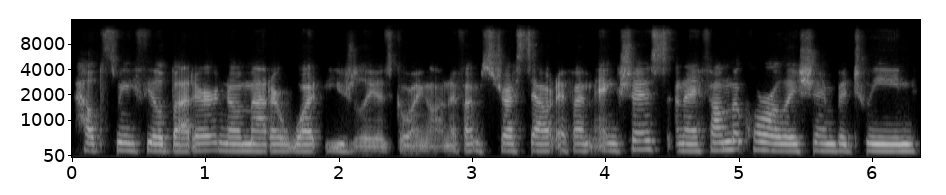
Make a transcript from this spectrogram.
helps me feel better no matter what usually is going on. If I'm stressed out, if I'm anxious. And I found the correlation between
